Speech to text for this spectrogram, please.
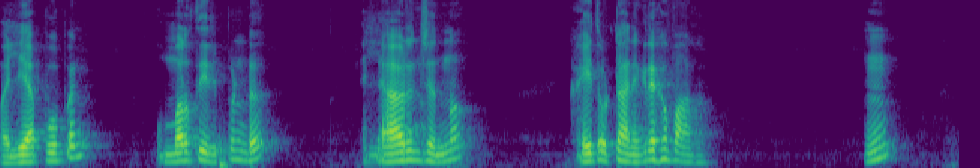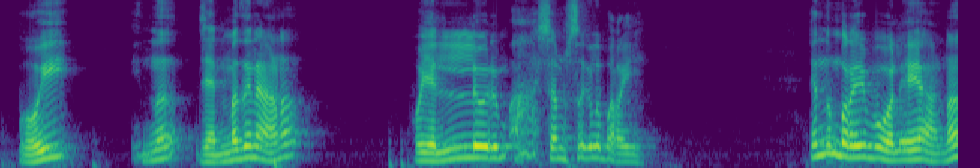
വലിയപ്പൂപ്പൻ ഉമ്മർത്തിരിപ്പുണ്ട് എല്ലാവരും ചെന്ന് കൈ തൊട്ട് അനുഗ്രഹം വാങ്ങും? പോയി ഇന്ന് ജന്മദിനാണ്. പോയി എല്ലാവരും ആശംസകൾ പറയും. എന്നും പറയും പോലെയാണ്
